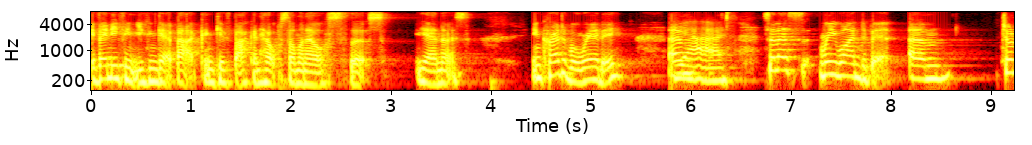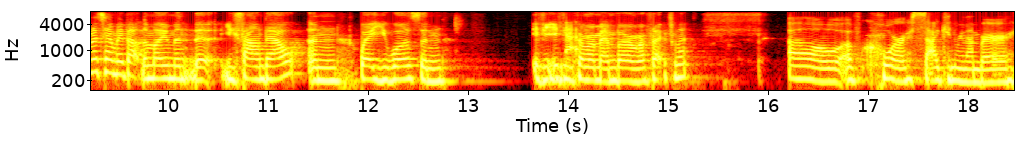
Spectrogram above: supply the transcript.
if anything you can get back and give back and help someone else, that's yeah, no, it's incredible, really. Um, yeah. So let's rewind a bit. Um, do you want to tell me about the moment that you found out and where you was and if you, if you can remember and reflect on it? Oh, of course I can remember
